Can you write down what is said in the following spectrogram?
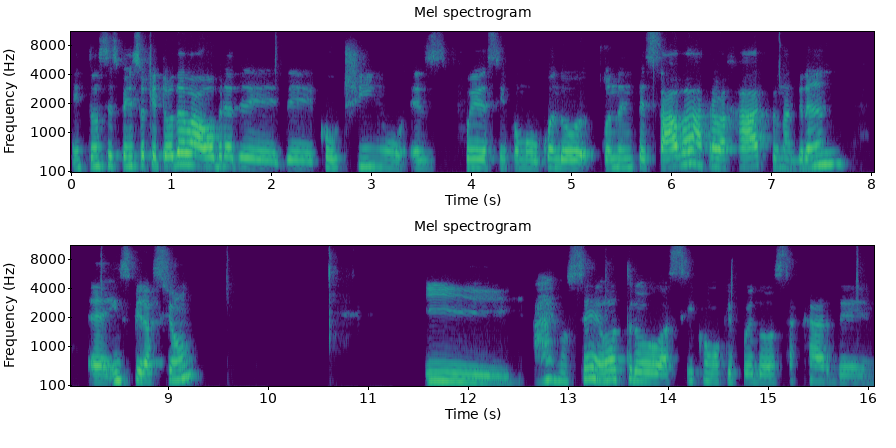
Entonces pienso que toda la obra de, de Coutinho es, fue así como cuando, cuando empezaba a trabajar, fue una gran eh, inspiración. Y, ay, no sé, otro así como que puedo sacar de,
